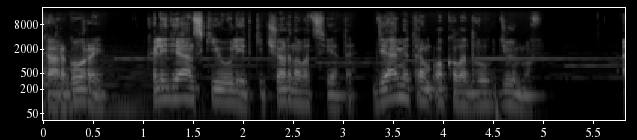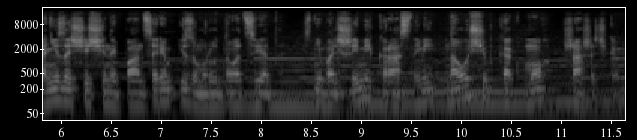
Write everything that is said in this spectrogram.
Каргоры – каледианские улитки черного цвета, диаметром около двух дюймов. Они защищены панцирем изумрудного цвета, с небольшими красными, на ощупь как мох, шашечками.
